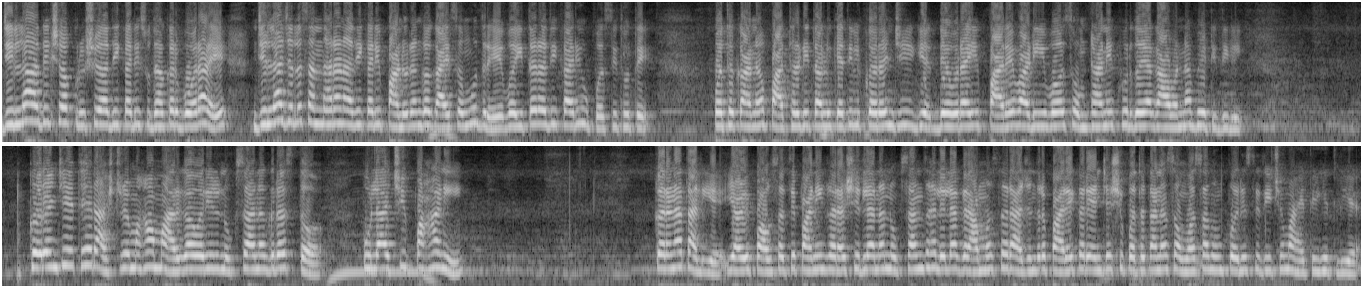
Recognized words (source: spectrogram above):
जिल्हा अधीक्षक कृषी अधिकारी सुधाकर बोराळे जिल्हा जलसंधारण अधिकारी पांडुरंग गायसमुद्रे व इतर अधिकारी उपस्थित होते. पथकानं पाथर्डी तालुक्यातील करंजी देवराई पारेवाडी व सोमठाणे खुर्द या गावांना भेटी दिली. करंजी येथे राष्ट्रीय महामार्गावरील नुकसानग्रस्त पुलाची पाहणी करण्यात आली आहे. यावेळी पावसाचे पाणी घरात शिरल्यानं नुकसान झालेल्या ग्रामस्थ राजेंद्र पारेकर यांच्याशी पथकानं संवाद साधून परिस्थितीची माहिती घेतली आहे.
